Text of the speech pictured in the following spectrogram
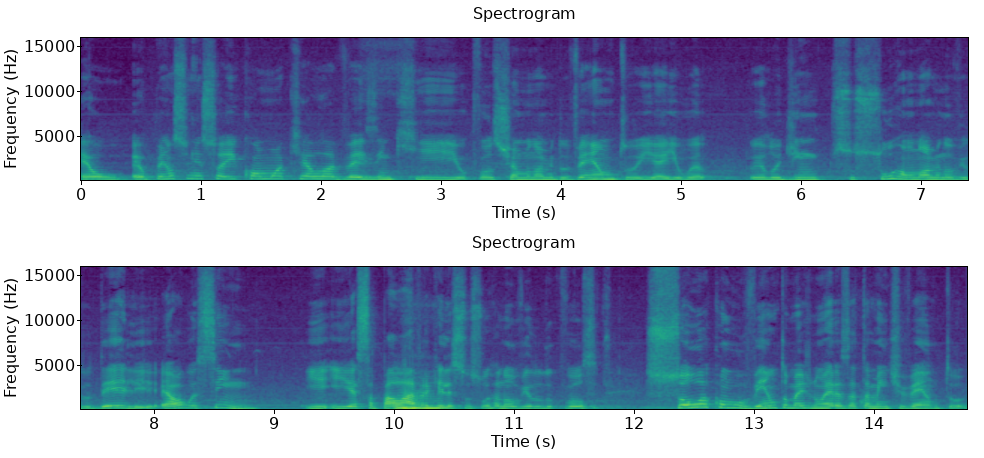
Eu, eu penso nisso aí como aquela vez em que o Kvoso chama o nome do vento e aí o Elodin sussurra um nome no ouvido dele. É algo assim? E, e essa palavra que ele sussurra no ouvido do Kvoso soa como vento, mas não era exatamente vento.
